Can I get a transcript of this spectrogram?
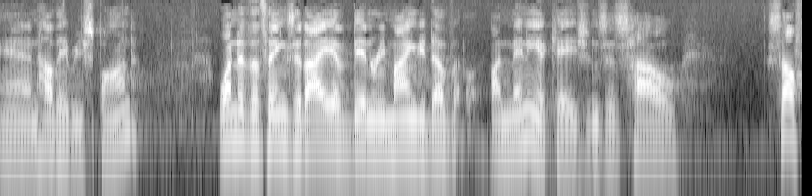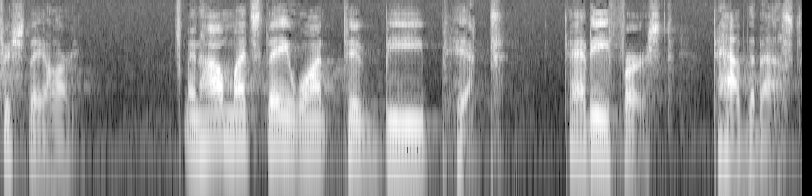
and how they respond. One of the things that I have been reminded of on many occasions is how selfish they are and how much they want to be picked, to be first, to have the best.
